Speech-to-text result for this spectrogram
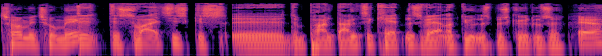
Tommy Tomek. det, det svejtiske øh, det pendant til kattens værn og dyrenes beskyttelse. Ja.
